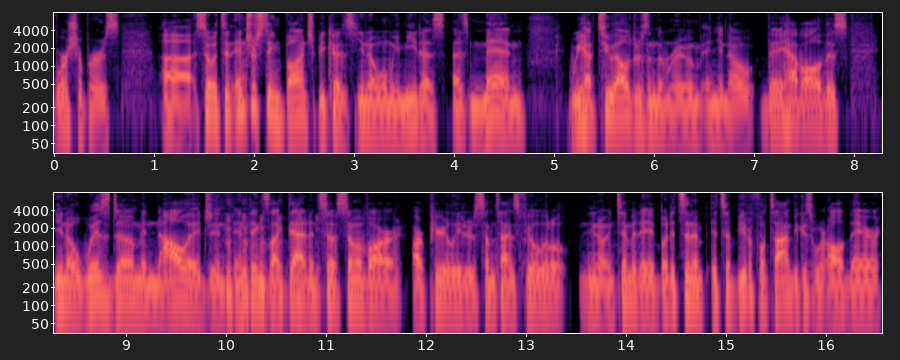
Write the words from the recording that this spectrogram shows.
worshipers. Uh, so it's an interesting bunch because you know when we meet as as men, we have two elders in the room and you know they have all this you know wisdom and knowledge and, and things like that. And so some of our our peer leaders sometimes feel a little you know intimidated but it's an it's a beautiful time because we're all there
